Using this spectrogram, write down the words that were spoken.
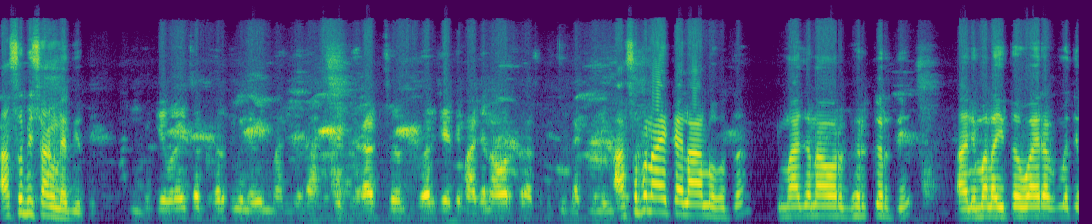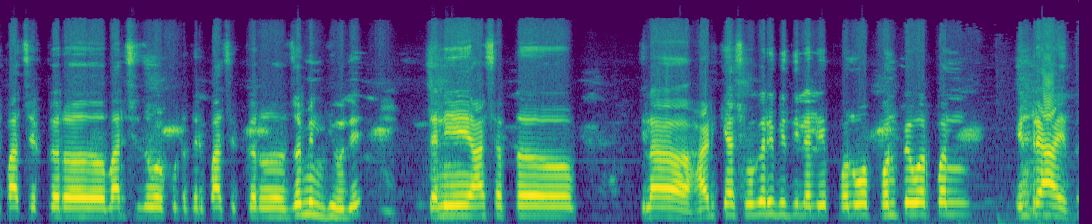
असं बी सांगण्यात येते. घर तुम्ही नवीन बांधलेलं आहे ते घराचं घर जे आहे ते माझ्या नावावर कर असं असं पण ऐकायला आलं होतं की माझ्या नावावर घर करते आणि मला इथं वैरागमध्ये पाच एकर बार्शी जवळ कुठेतरी पाच एकर जमीन घेऊ दे. त्यांनी अशात तिला हार्ड कॅश वगैरे बी दिलेली फोन व फोन पे वर पण एंट्री आहेत.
